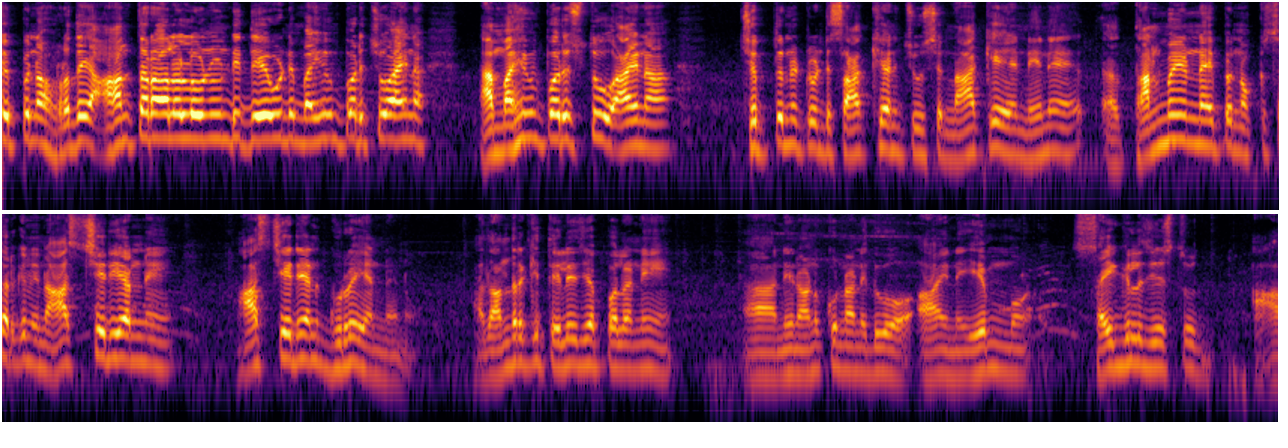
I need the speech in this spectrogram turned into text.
చెప్పిన హృదయ ఆంతరాలలో నుండి దేవుడిని మహిమపరచు ఆయన ఆ మహిమపరుస్తూ ఆయన చెప్తున్నటువంటి సాక్ష్యాన్ని చూసి నాకే నేనే తన్మయుడిని అయిపోయిన ఒక్కసారిగా నేను ఆశ్చర్యాన్ని ఆశ్చర్యానికి గురయ్యాను నేను. అది అందరికీ తెలియజెప్పాలని నేను అనుకున్నాను ఇదిగో ఆయన ఏం సైకిల్ చేస్తూ ఆ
